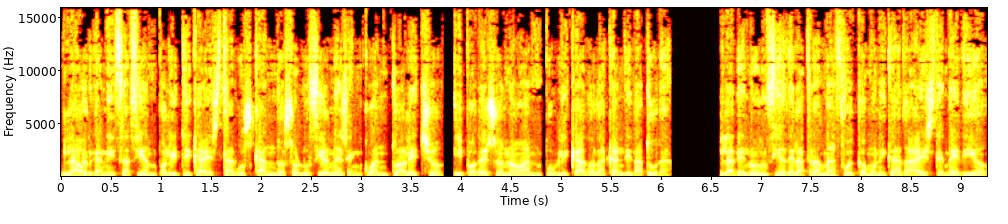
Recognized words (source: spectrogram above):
la organización política está buscando soluciones en cuanto al hecho, y por eso no han publicado la candidatura. La denuncia de la trama fue comunicada a este medio,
